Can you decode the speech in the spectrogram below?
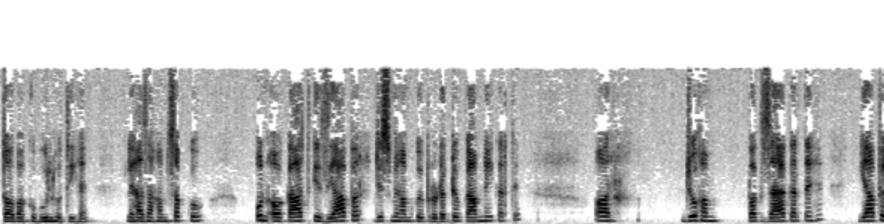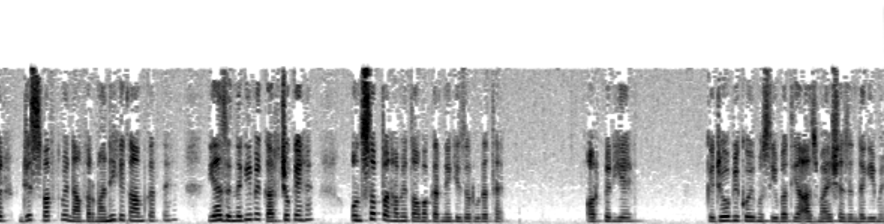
توبہ قبول ہوتی ہے۔ لہذا ہم سب کو ان اوقات کے ضیاع پر جس میں ہم کوئی پروڈکٹیو کام نہیں کرتے اور جو ہم وقت ضائع کرتے ہیں یا پھر جس وقت میں نافرمانی کے کام کرتے ہیں یا زندگی میں کر چکے ہیں ان سب پر ہمیں توبہ کرنے کی ضرورت ہے۔ اور پھر یہ کہ جو بھی کوئی مصیبت یا آزمائش ہے زندگی میں،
